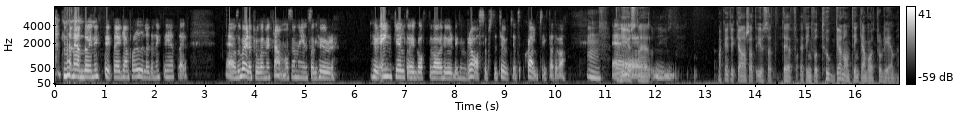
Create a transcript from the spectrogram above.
men ändå är nyttigt, och jag kan få i lite nyttigheter. Eh, och så började jag prova mig fram och sen insåg hur, hur enkelt och hur gott det var, hur liksom bra substitut jag själv tyckte att det var. Mm. Det är just det här, eh, man kan ju tycka annars att just att, det, att inte få tugga någonting kan vara ett problem.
